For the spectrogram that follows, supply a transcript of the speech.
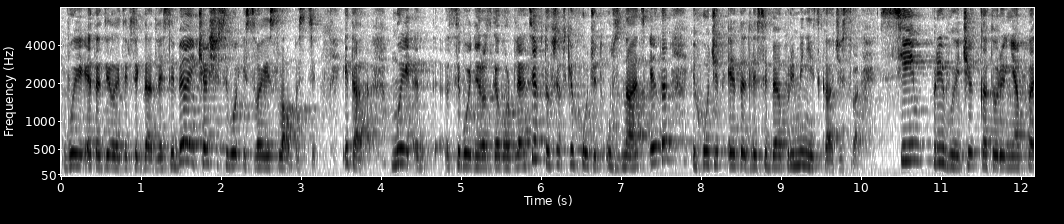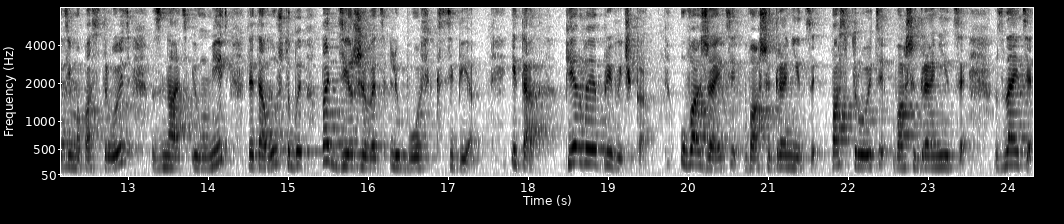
Вы это делаете всегда для себя и чаще всего из своей слабости. Итак, мы сегодня разговор для тех, кто все-таки хочет узнать это и хочет это для себя применить качество. Семь привычек, которые необходимо построить, знать и уметь для того, чтобы поддерживать любовь к себе. Итак, первая привычка – Уважайте ваши границы, постройте ваши границы. Знайте,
